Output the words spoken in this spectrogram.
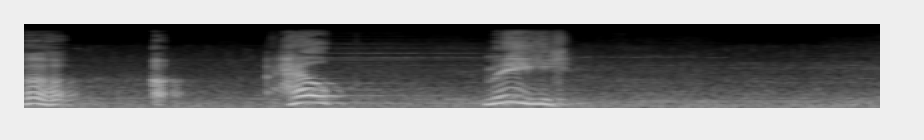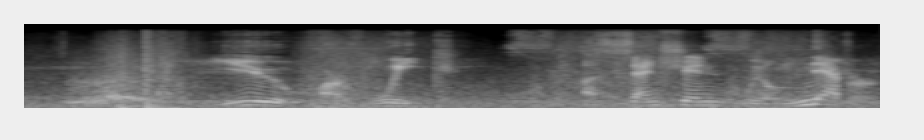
Uh, help me! You are weak. Ascension will never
